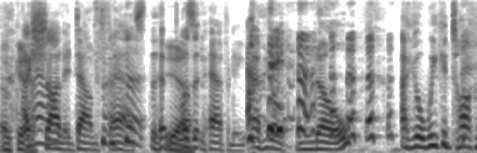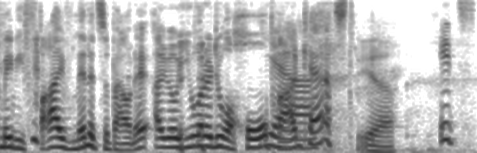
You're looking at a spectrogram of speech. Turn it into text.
Okay. I shot it down fast. That Yeah. wasn't happening. I go, no. I go, we could talk maybe five minutes about it. I go, you want to do a whole Yeah. podcast? yeah. it's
